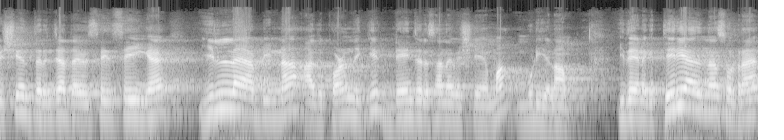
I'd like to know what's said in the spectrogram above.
விஷயம் தெரிஞ்சால் தயவு செய்து செய்யுங்க. இல்லை அப்படின்னா அது குழந்தைக்கு டேஞ்சரஸான விஷயமா முடியலாம். இதை எனக்கு தெரியாதுன்னு தான் சொல்கிறேன்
